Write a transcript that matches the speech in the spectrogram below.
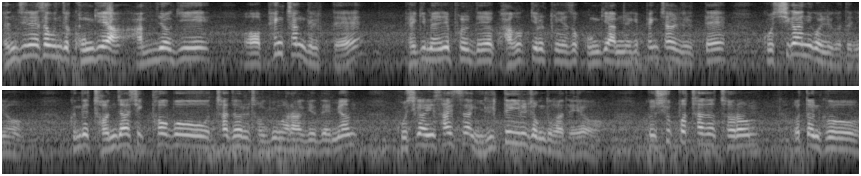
엔진에서 이제 공기 압력이 어, 팽창될 때 배기 매니폴드의 과급기를 통해서 공기 압력이 팽창될 때 그 시간이 걸리거든요. 근데 전자식 터보 차저를 적용을 하게 되면 그 시간이 사실상 1대1 정도가 돼요. 그 슈퍼 차저처럼 어떤 그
